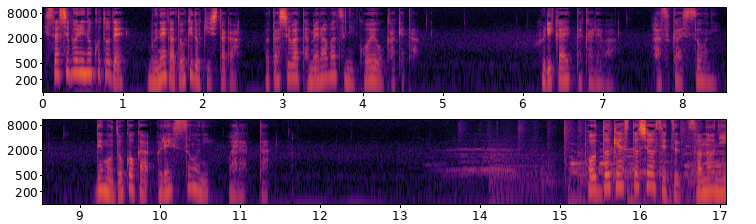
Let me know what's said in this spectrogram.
久しぶりのことで胸がドキドキしたが、私はためらわずに声をかけた。振り返った彼は恥ずかしそうに、でもどこか嬉しそうに笑った。ポッドキャスト小説その2、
